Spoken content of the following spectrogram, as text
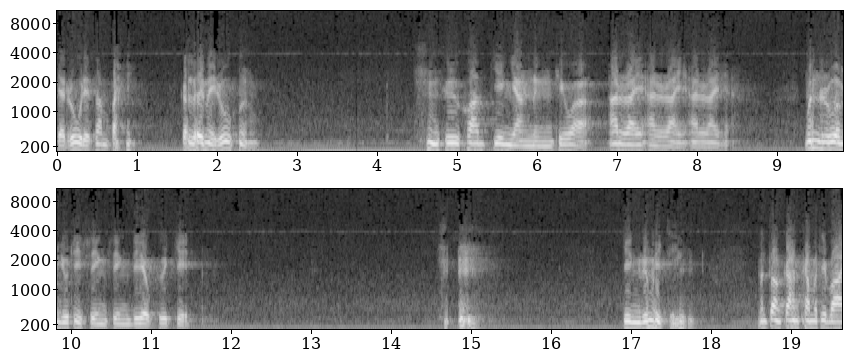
จะรู้เลยซ้ำไป ก็เลยไม่รู้ คือความจริงอย่างหนึ่งที่ว่าอะไรอะไรอะไร มันรวมอยู่ที่สิ่งสิ่งเดียวคือจิต จริงหรือไม่จริง มันต้องการคำอธิบาย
